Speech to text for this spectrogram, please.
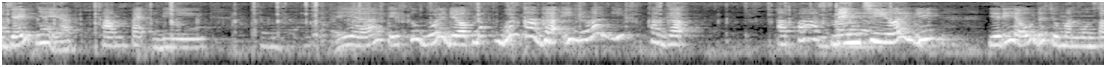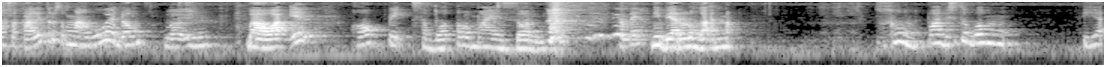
ajaibnya ya sampai di iya itu gue di opnam gue kagak ini lagi kagak apa menci lagi. Jadi ya udah cuman muntah sekali terus emak gue dong bawain bawain kopi sebotol maison. Katanya nih biar lu nggak enek. Sumpah abis itu gue iya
